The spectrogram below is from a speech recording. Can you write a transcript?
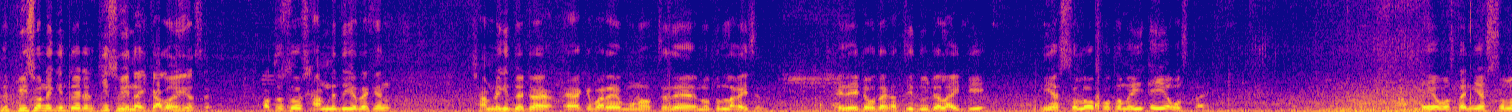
যে পিছনে কিন্তু এটার কিছুই নাই, কালো হয়ে গেছে। অথচ সামনের দিকে দেখেন, সামনে কিন্তু এটা একেবারে মনে হচ্ছে যে নতুন লাগাইছেন। এই যে এইটাও দেখাচ্ছি, দুইটা লাইটই নিয়ে আসছিল প্রথমে এই অবস্থায়। এই অবস্থায় নিয়ে আসছিল,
